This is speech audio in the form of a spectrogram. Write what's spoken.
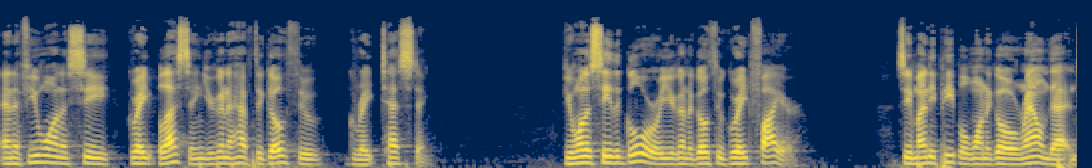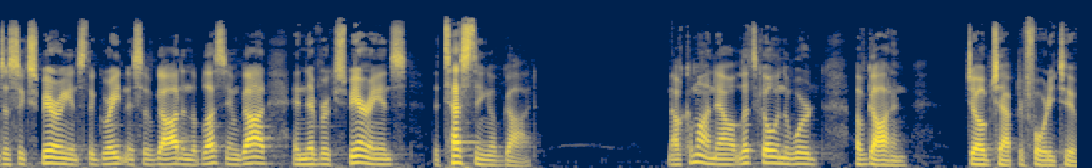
And if you want to see great blessing, you're going to have to go through great testing. If you want to see the glory, you're going to go through great fire. See, many people want to go around that and just experience the greatness of God and the blessing of God and never experience the testing of God. Now, come on, now, let's go in the Word of God in Job chapter 42.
